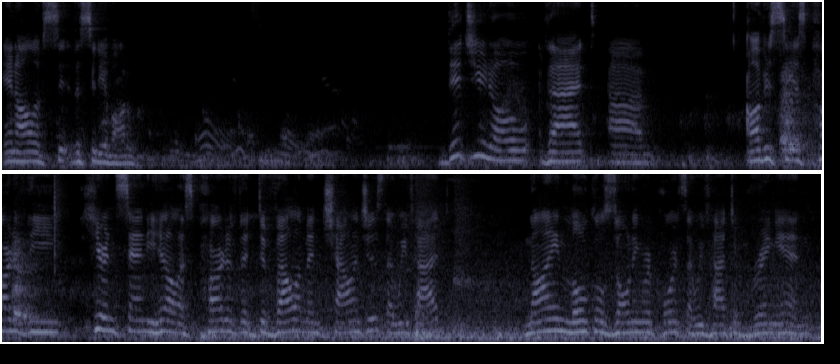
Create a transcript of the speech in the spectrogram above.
in all of the city of Ottawa? Did you know that um, obviously as part of the here in Sandy Hill, as part of the development challenges that we've had, nine local zoning reports that we've had to bring in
